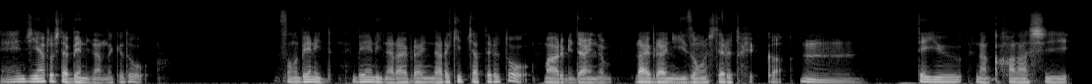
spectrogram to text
エンジニアとしては便利なんだけどその便利便利なライブラリに慣れきっちゃってると、まあ、ある意味第二のライブラリに依存してるというかうん。っていうなんか話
